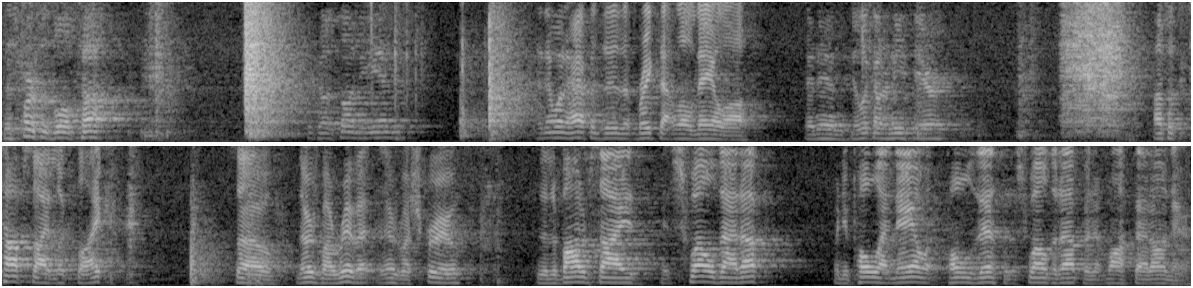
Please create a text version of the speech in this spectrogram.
This first is a little tough because it's on the end. And then what happens is it breaks that little nail off. And then if you look underneath here, that's what the top side looks like. So there's my rivet and there's my screw. And then the bottom side, it swells that up. When you pull that nail, it pulls this and it swells it up and it locks that on there.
